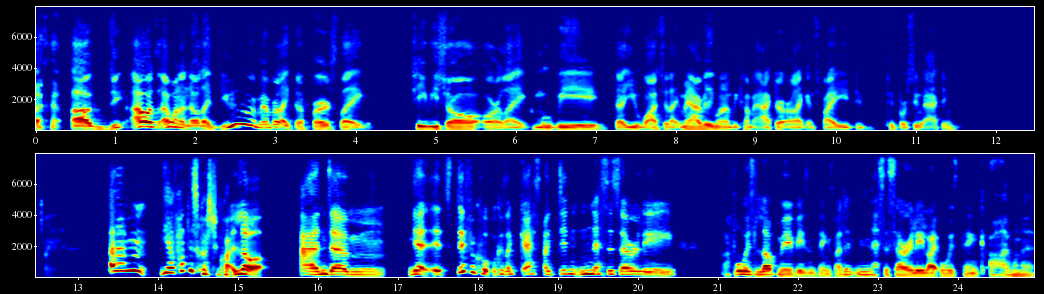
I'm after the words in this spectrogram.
yeah. uh, do I was I want to know like, do you remember like the first like TV show or like movie that you watched? You're like, man, I really want to become an actor, or like inspire you to to pursue acting. Um, yeah, I've had this question quite a lot, and um, yeah, it's difficult because I guess I didn't necessarily. I've always loved movies and things, but I didn't necessarily like always think, oh, I want to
